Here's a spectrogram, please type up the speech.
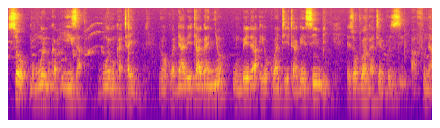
so mumuwe mukabuliiza mumuwe mukatime nokubadde abeetaaga nnyo mu mbeera ey'okuba nti yeetaaga ensimbi ez'okuba nga ate mpozi afuna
